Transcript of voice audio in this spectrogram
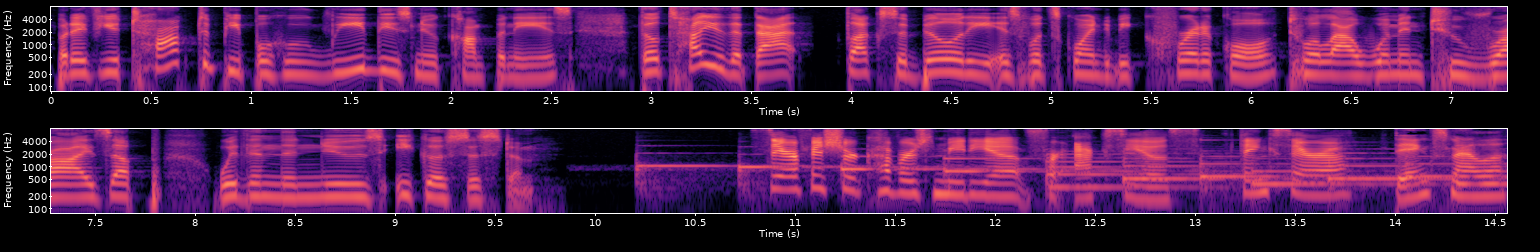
But if you talk to people who lead these new companies, they'll tell you that that flexibility is what's going to be critical to allow women to rise up within the news ecosystem. Sara Fischer covers media for Axios. Thanks, Sara. Thanks, Niala.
